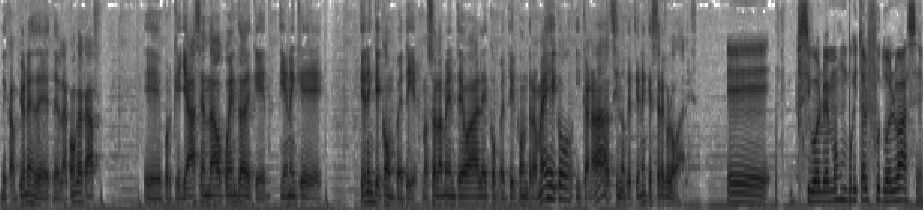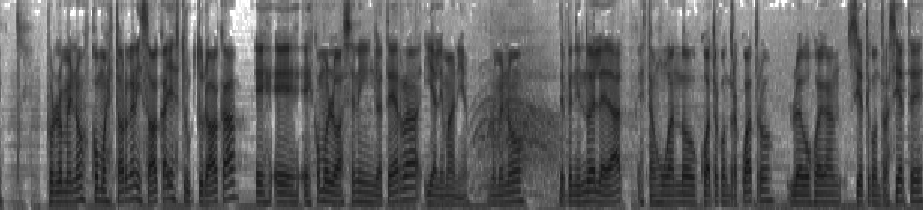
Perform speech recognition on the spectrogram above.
de Campeones de, la CONCACAF, eh, porque ya se han dado cuenta de que tienen que tienen que competir. No solamente vale competir contra México y Canadá, sino que tienen que ser globales. Eh, si volvemos un poquito al fútbol base, por lo menos como está organizado acá y estructurado acá, es, es como lo hacen en Inglaterra y Alemania. Por lo menos dependiendo de la edad, están jugando 4 contra 4, luego juegan 7 contra 7,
